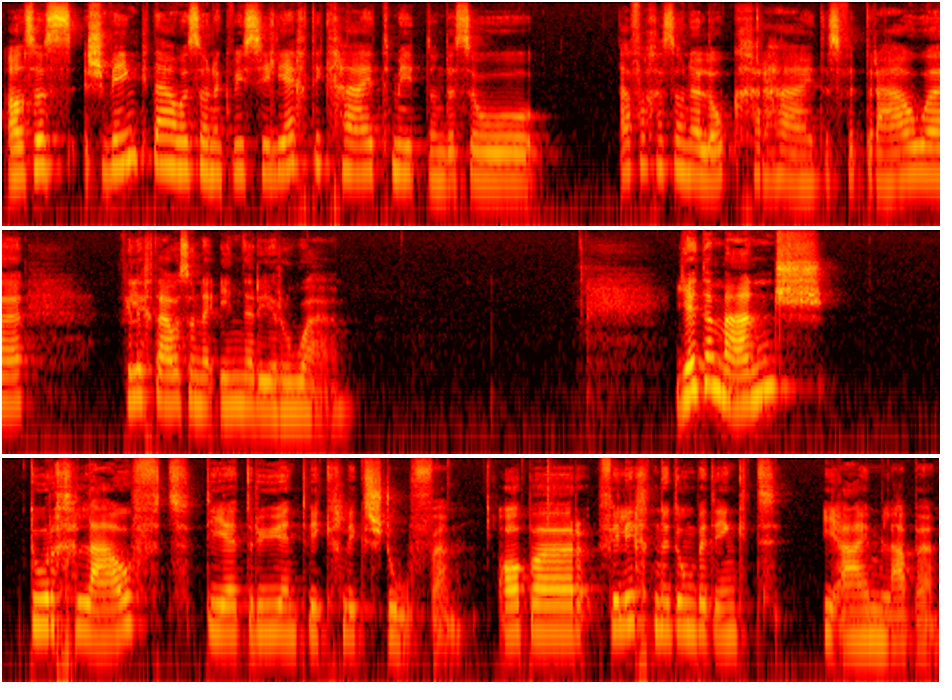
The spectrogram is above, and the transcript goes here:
Also es schwingt auch so eine gewisse Leichtigkeit mit und so einfach so eine Lockerheit, ein Vertrauen, vielleicht auch so eine innere Ruhe. Jeder Mensch durchlauft die drei Entwicklungsstufen, aber vielleicht nicht unbedingt in einem Leben.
